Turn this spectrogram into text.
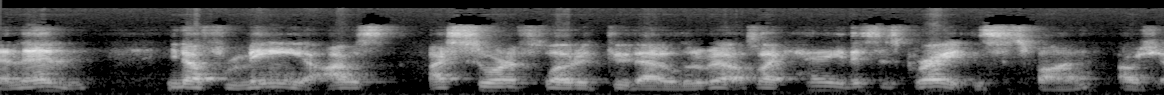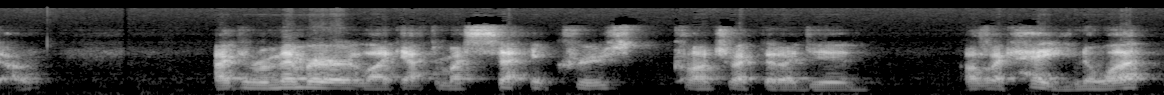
And then you know for me i was i sort of floated through that a little bit. I was like hey this is great. This is fun. I was young. I can remember like after my second cruise contract that i did i was like hey you know what?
